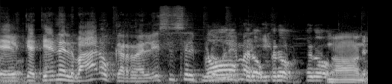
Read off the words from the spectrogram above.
El los que tiene el varo, carnal, ese es el No, problema. pero, pero, pero, No, no.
